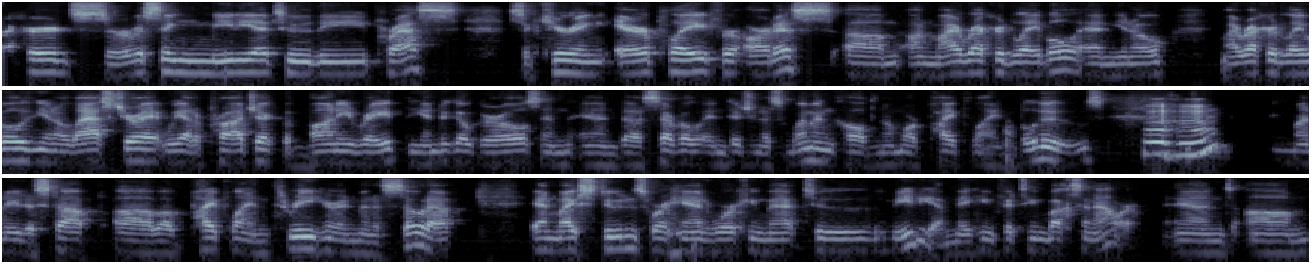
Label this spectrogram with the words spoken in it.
records, servicing media to the press, securing airplay for artists um, on my record label. And, you know, my record label, you know, last year I, we had a project with Bonnie Raitt, the Indigo Girls, and, and uh, several Indigenous women called No More Pipeline Blues. Mm-hmm money to stop uh, pipeline three here in Minnesota. And my students were hand working that to the media, making 15 bucks an hour. And um,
